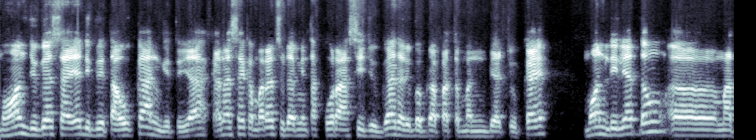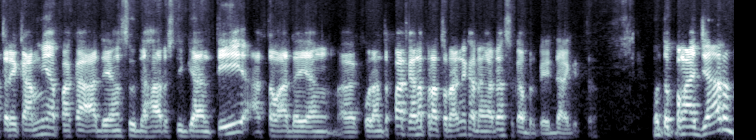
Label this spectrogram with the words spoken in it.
mohon juga saya diberitahukan gitu ya. Karena saya kemarin sudah minta kurasi juga dari beberapa teman bea cukai, mohon dilihat dong eh, materi kami apakah ada yang sudah harus diganti atau ada yang eh, kurang tepat karena peraturannya kadang-kadang suka berbeda gitu. Untuk pengajar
